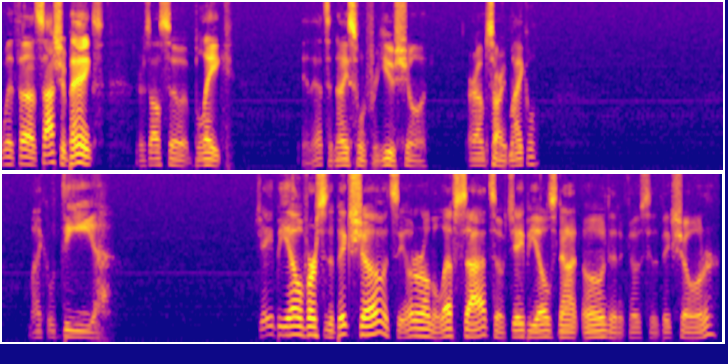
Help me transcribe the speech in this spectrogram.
with uh, Sasha Banks. There's also Blake, and that's a nice one for you, Sean. Or I'm sorry, Michael. Michael D. JBL versus the Big Show. It's the owner on the left side, so if JBL's not owned, then it goes to the Big Show owner.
